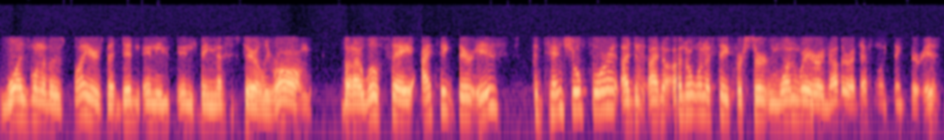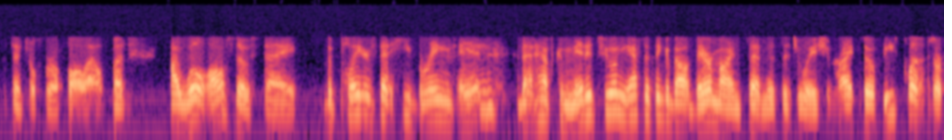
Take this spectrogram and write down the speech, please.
was one of those players that did any, anything necessarily wrong, but I will say I think there is potential for it. I, I don't, I don't want to say for certain one way or another. I definitely think there is potential for a fallout, but I will also say the players that he brings in that have committed to him, you have to think about their mindset in this situation, right? So if these players are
